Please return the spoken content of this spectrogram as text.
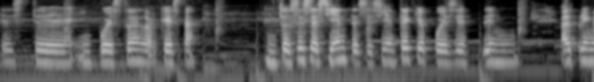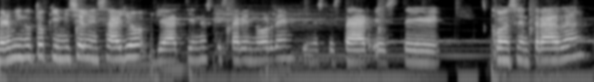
este, impuesto en la orquesta. Entonces se siente, se siente que pues al primer minuto que inicia el ensayo ya tienes que estar en orden, tienes que estar este, concentrada,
